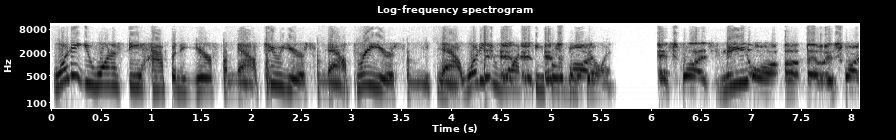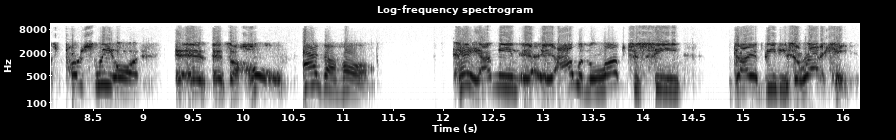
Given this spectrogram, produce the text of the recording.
What do you want to see happen a year from now, two years from now, three years from now? What do you want people to be doing? As far as me, or uh, uh, as far as personally, or as, as a whole. As a whole. Hey, I mean, I would love to see diabetes eradicated,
